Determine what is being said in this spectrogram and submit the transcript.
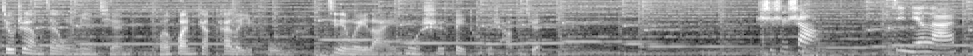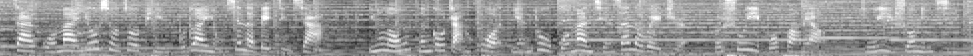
就这样在我们面前缓缓展开了一幅近未来末世废土的长卷。事实上，近年来在国漫优秀作品不断涌现的背景下，《玲珑》能够斩获年度国漫前三的位置和数亿播放量，足以说明其不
